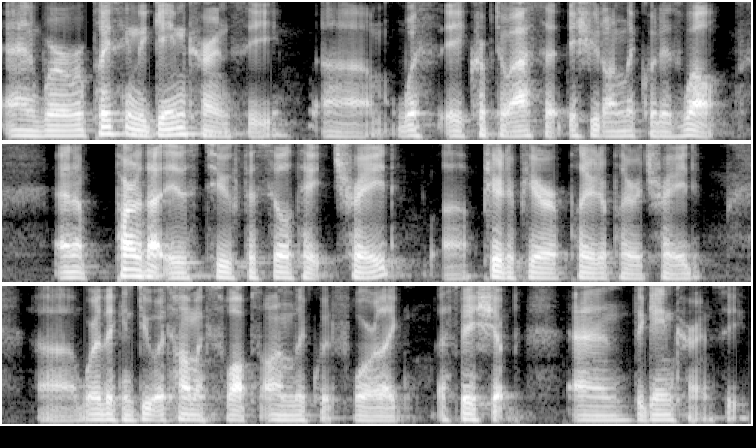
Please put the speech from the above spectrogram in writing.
and we're replacing the game currency um, with a crypto asset issued on Liquid as well. And a part of that is to facilitate trade, uh, peer-to-peer, player-to-player trade, uh, where they can do atomic swaps on Liquid for like a spaceship and the game currency.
